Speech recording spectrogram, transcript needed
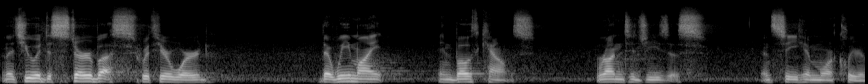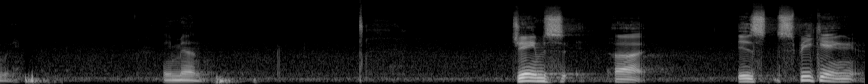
and that you would disturb us with your word, that we might, in both counts, run to Jesus and see him more clearly. Amen. James uh, is speaking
